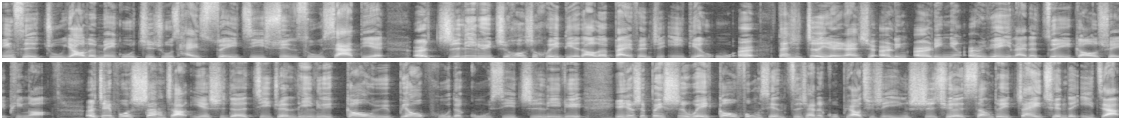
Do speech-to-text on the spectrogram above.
因此，主要的美股指数才随即迅速下跌，而殖利率之后是回跌到了百分之一点五二，但是这仍然是二零二零年二月以来的最高水平啊。而这波上涨也使得基准利率高于标普的股息值利率，也就是被视为高风险资产的股票，其实已经失去了相对债券的溢价。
